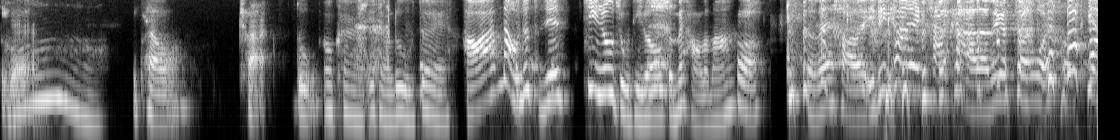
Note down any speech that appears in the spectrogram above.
一个、哦、一条 track。路 OK，一条路对，好啊，那我们就直接进入主题喽。准备好了吗？错，准备好了，已经看到卡卡了那个中文，我天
